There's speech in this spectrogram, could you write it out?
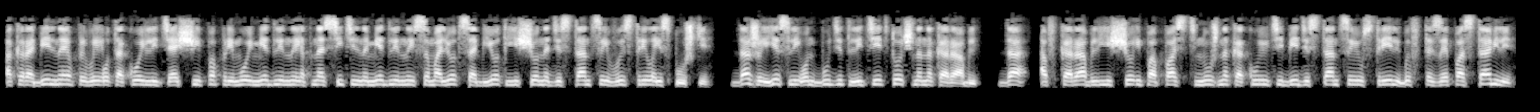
а корабельное ПВО такой летящий по прямой медленный относительно медленный самолет собьет еще на дистанции выстрела из пушки. Даже если он будет лететь точно на корабль. Да, а в корабль еще и попасть нужно какую тебе дистанцию стрельбы в ТЗ поставили,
